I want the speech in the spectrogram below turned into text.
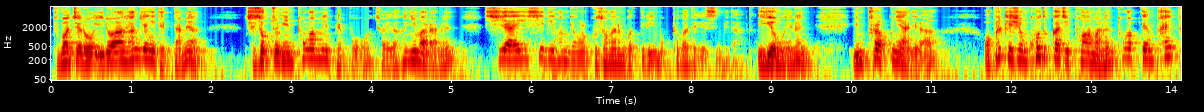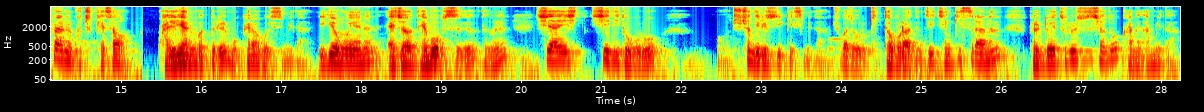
두 번째로 이러한 환경이 됐다면 지속적인 통합 및 배포, 저희가 흔히 말하는 CI/CD 환경을 구성하는 것들이 목표가 되겠습니다. 이 경우에는 인프라뿐이 아니라 어플리케이션 코드까지 포함하는 통합된 파이프라인을 구축해서 관리하는 것들을 목표로 하고 있습니다. 이 경우에는 Azure DevOps 등을 CI/CD 도구로 어, 추천드릴 수 있겠습니다. 추가적으로 GitHub라든지 젠키스라는 별도의 툴을 쓰셔도 가능합니다.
